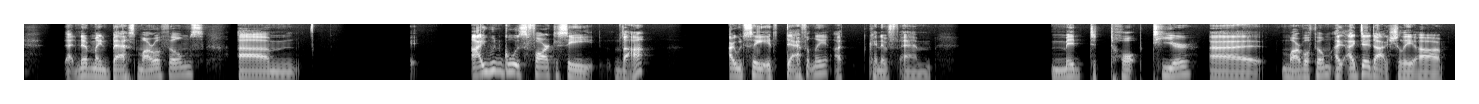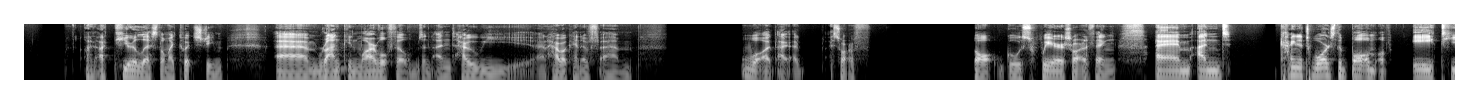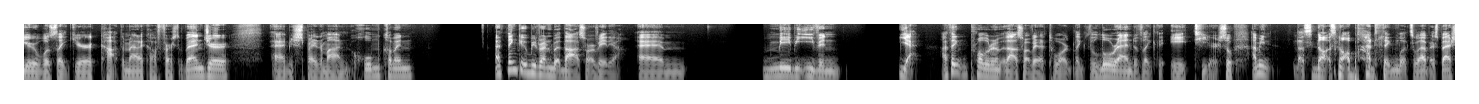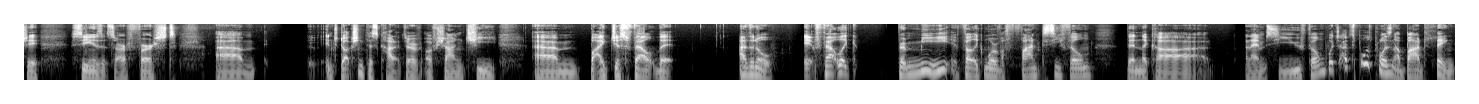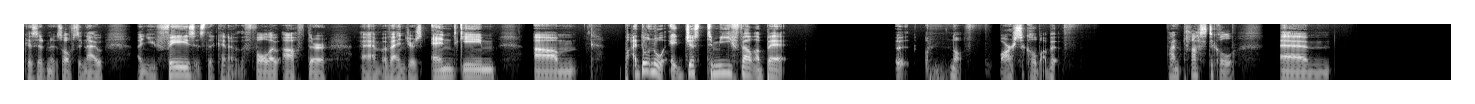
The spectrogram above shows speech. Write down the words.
uh, never mind best Marvel films. Um, I wouldn't go as far to say that. I would say it's definitely a kind of um mid to top tier uh Marvel film. I, I did actually uh a, a tier list on my Twitch stream um ranking Marvel films and, and how we and how I kind of um what I, I, I sort of thought goes where sort of thing. Um and kind of towards the bottom of A tier was like your Captain America First Avenger, um your Spider Man Homecoming. I think it would be around about that sort of area. Um maybe even yeah i think probably that sort of area toward like the lower end of like the a tier so i mean that's not it's not a bad thing whatsoever especially seeing as it's our first um introduction to this character of, of shang-chi um but i just felt that i don't know it felt like for me it felt like more of a fantasy film than like a an MCU film, which I suppose probably isn't a bad thing considering it's obviously now a new phase. It's the kind of the fallout after um, Avengers Endgame. Um, but I don't know. It just to me felt a bit uh, not farcical, but a bit fantastical. Um,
